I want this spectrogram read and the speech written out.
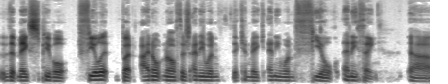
that makes people feel it, but I don't know if there's anyone that can make anyone feel anything uh,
